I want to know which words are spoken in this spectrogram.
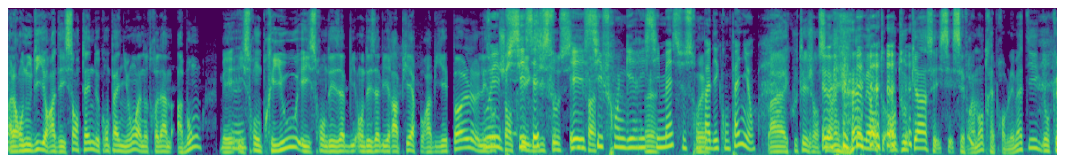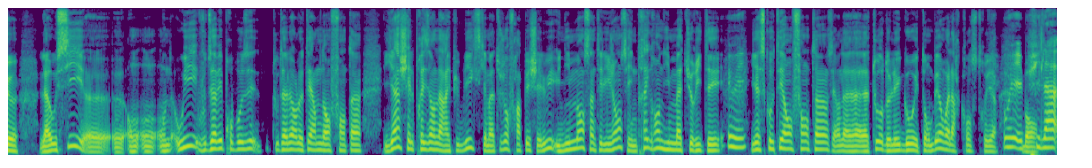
Alors on nous dit il y aura des centaines de compagnons à Notre-Dame ah bon? Mais ils seront pris où? Et ils seront déshabillés, on déshabillera Pierre pour habiller Paul? Les autres chantiers existent aussi. Et si Franck Guéry s'y met, ce ne seront pas des compagnons. Bah écoutez, j'en sais rien. mais en, tout cas, c'est vraiment très problématique. Donc euh, là aussi, euh, euh, on, oui, vous avez proposé tout à l'heure le terme d'enfantin. Il y a chez le président de la République, ce qui m'a toujours frappé chez lui, une immense intelligence et une très grande immaturité. Il y a ce côté enfantin. On a, la tour de l'ego est tombée, on va la reconstruire. Oui, et puis là,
